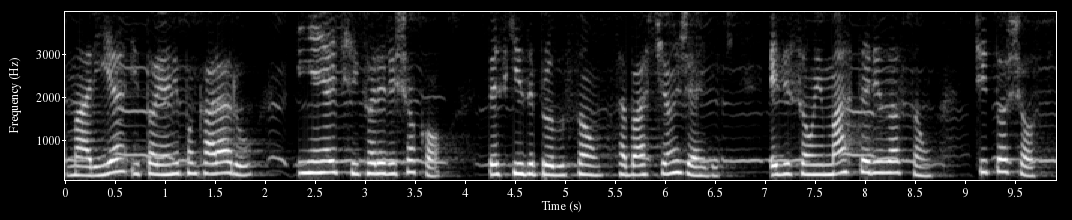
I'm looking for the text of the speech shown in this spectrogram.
Maria e Toyane Pancararu e Nhaiti Cariri-Chocó. Pesquisa e produção: Sebastião Gerlich. Edição e masterização: Tito Oxóssi.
